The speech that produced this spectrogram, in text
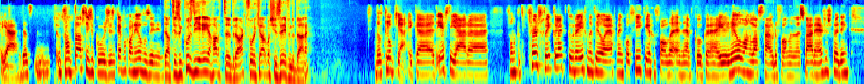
ja, dat een fantastische koers. Dus ik heb er gewoon heel veel zin in. Ja, het is een koers die je in je hart uh, draagt. Vorig jaar was je zevende daar, hè? Dat klopt, ja. Ik, het eerste jaar vond ik het verschrikkelijk. Toen regende het heel erg. Ben ik wel vier keer gevallen. En heb ik ook heel, heel lang last gehouden van een zware hersenschudding.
